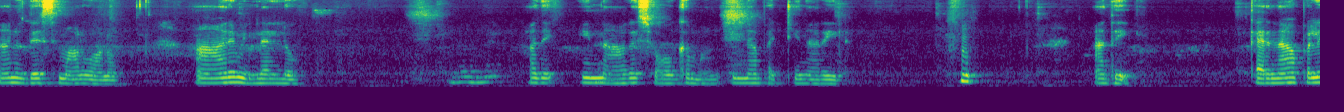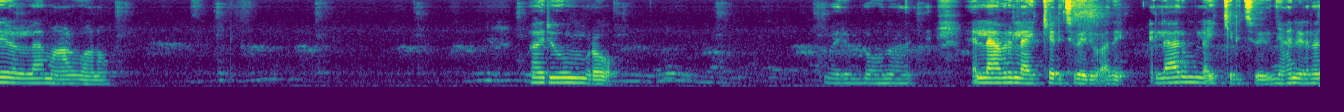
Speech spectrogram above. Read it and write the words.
ഞാൻ ഉദ്ദേശിച്ച മാളുവാണോ? ആരുമില്ലല്ലോ. അതെ ഇന്ന് ആകെ ശോകമാണ്. ഇന്നാ പറ്റിയെന്നറിയില്ല. അതെ. കരുനാഗപ്പള്ളിയിലുള്ള മാളുവാണോ? വരും ബ്രോ. വരും ബ്രോ എല്ലാവരും ലൈക്ക് അടിച്ച് വരും. അതെ എല്ലാവരും ലൈക്ക് അടിച്ച് വരും. ഞാനിടുന്ന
